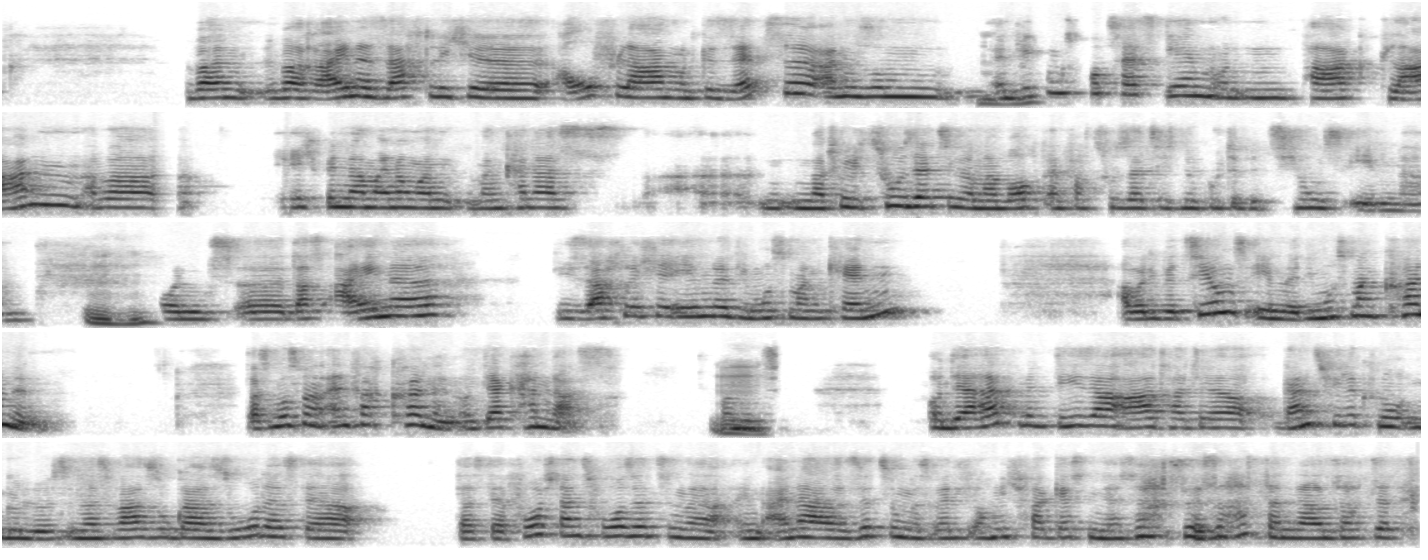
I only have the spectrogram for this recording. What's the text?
über, über reine sachliche Auflagen und Gesetze an so einen mhm. Entwicklungsprozess gehen und einen Park planen, aber ich bin der Meinung, man, man kann das natürlich zusätzlich, oder man braucht einfach zusätzlich eine gute Beziehungsebene. Mhm. Und äh, das eine, die sachliche Ebene, die muss man kennen, aber die Beziehungsebene, die muss man können. Das muss man einfach können und der kann das. Mhm. Und, und der hat mit dieser Art, hat er ganz viele Knoten gelöst. Und das war sogar so, dass der dass der Vorstandsvorsitzende in einer Sitzung, das werde ich auch nicht vergessen, der, sagte, der saß dann da und sagte,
